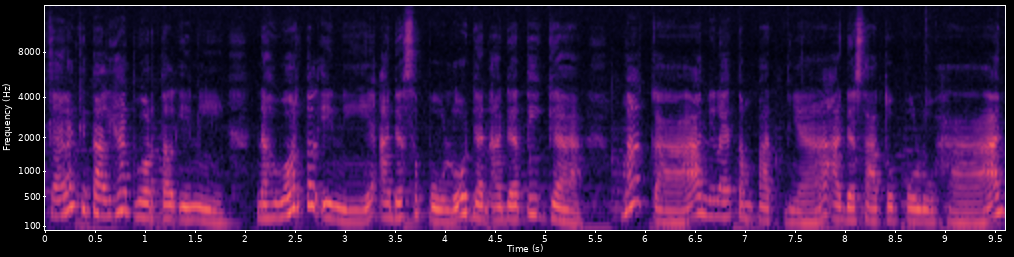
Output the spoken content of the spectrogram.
Sekarang kita lihat wortel ini. Nah, wortel ini ada 10 dan ada 3. Maka nilai tempatnya ada satu puluhan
